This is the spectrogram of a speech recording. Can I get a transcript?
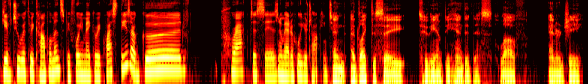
Give two or three compliments before you make a request. These are good practices no matter who you're talking to. and I'd like to say to the empty-handedness, love, energy,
